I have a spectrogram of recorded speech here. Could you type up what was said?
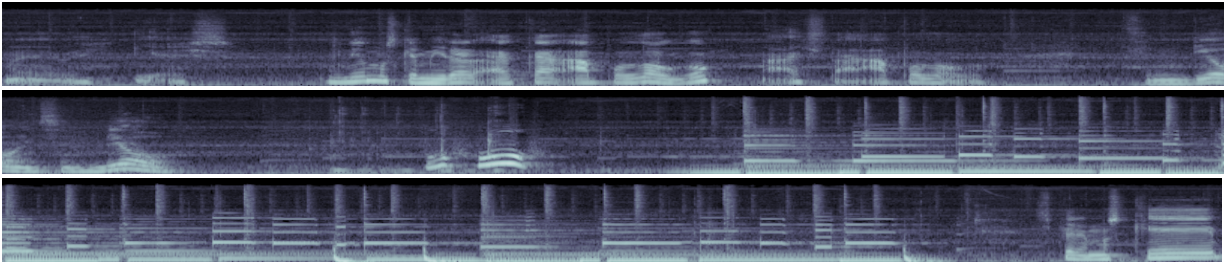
9, 10. Tenemos que mirar acá Apple Logo. Ahí está Apple Logo. Encendió, encendió. Uh -huh. Esperemos que...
